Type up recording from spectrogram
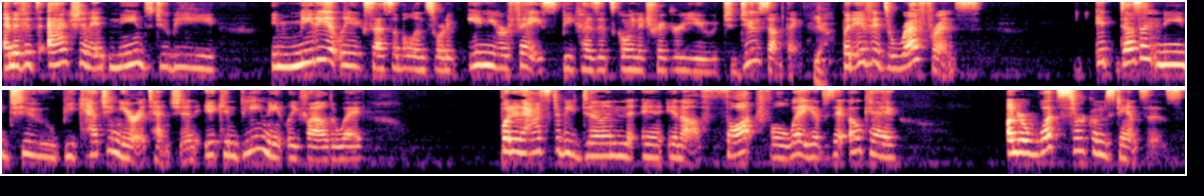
And if it's action, it needs to be immediately accessible and sort of in your face because it's going to trigger you to do something. Yeah. But if it's reference, it doesn't need to be catching your attention. It can be neatly filed away, but it has to be done in, in a thoughtful way. You have to say, okay, under what circumstances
